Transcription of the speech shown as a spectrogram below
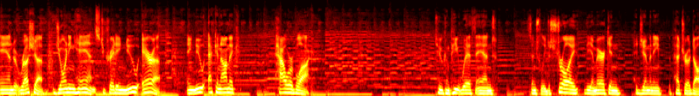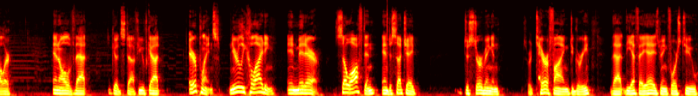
and Russia joining hands to create a new era, a new economic power block to compete with and essentially destroy the American hegemony, the petrodollar, and all of that good stuff. You've got airplanes nearly colliding in midair so often and to such a disturbing and sort of terrifying degree that the FAA is being forced to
